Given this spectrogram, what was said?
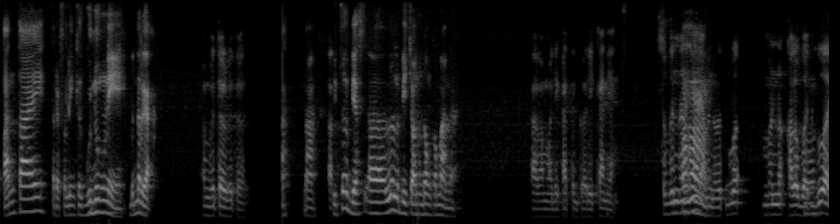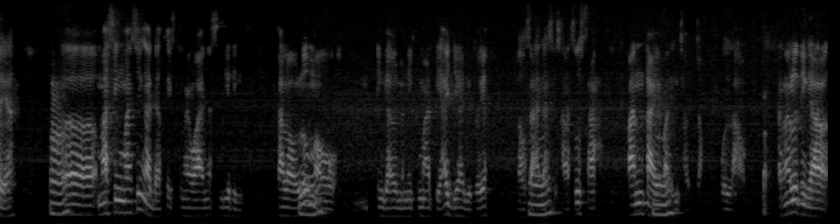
pantai, traveling ke gunung nih, bener gak? Betul betul. Nah, itu biasa eh, lu lebih condong ke mana? Kalau mau dikategorikan ya, sebenarnya menurut gua, men- kalau buat Ah. gua ya, eh, masing-masing ada keistimewaannya sendiri. Kalau lu Hmm. mau tinggal menikmati aja gitu ya, nggak usah ada Hmm. susah-susah. Pantai Hmm. paling cocok, pulau. Karena lu tinggal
